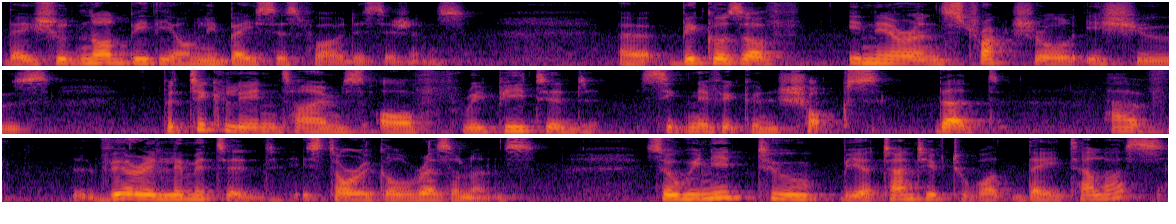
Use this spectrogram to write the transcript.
they should not be the only basis for our decisions. Uh, because of inherent structural issues, particularly in times of repeated significant shocks that have very limited historical resonance. So we need to be attentive to what they tell us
